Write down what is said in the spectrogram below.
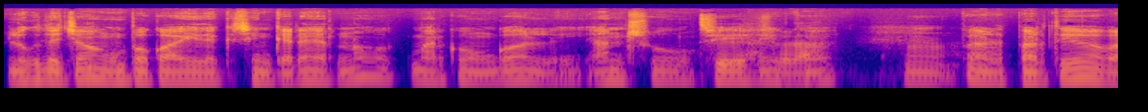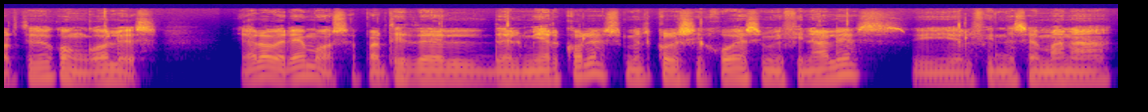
Luke de Jong, un poco ahí de sin querer, ¿no? Marcó un gol y Ansu. Sí, es verdad. Mm. fue par- Partido, partido con goles. Ya lo veremos a partir del, del miércoles, miércoles y jueves semifinales y el fin de semana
